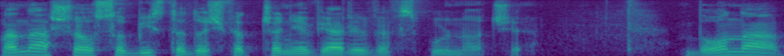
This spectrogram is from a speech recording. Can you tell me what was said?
na nasze osobiste doświadczenie wiary we wspólnocie, bo ona,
